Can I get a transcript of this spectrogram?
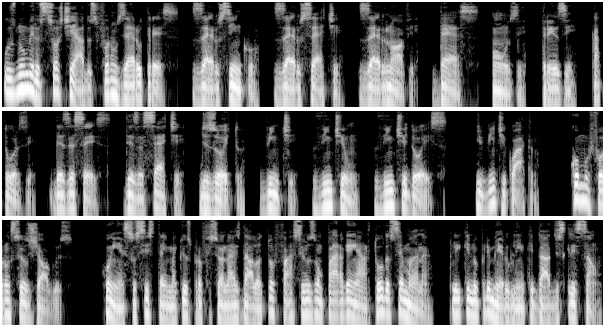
Os números sorteados foram 03, 05, 07, 09, 10, 11, 13, 14, 16, 17, 18, 20, 21, 22 e 24. Como foram seus jogos? Conheça o sistema que os profissionais da Lotofácil usam para ganhar toda semana. Clique no primeiro link da descrição.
